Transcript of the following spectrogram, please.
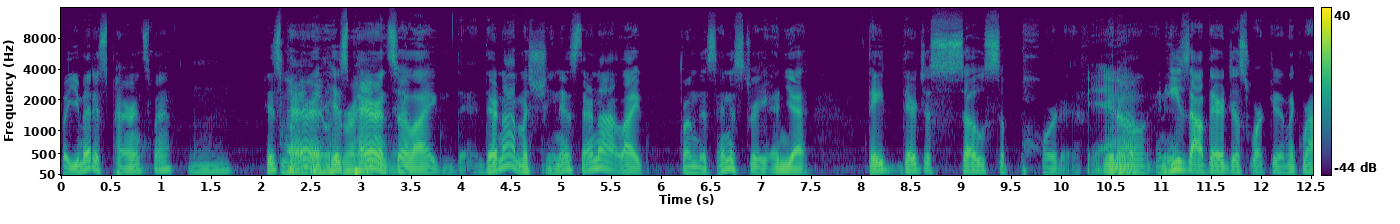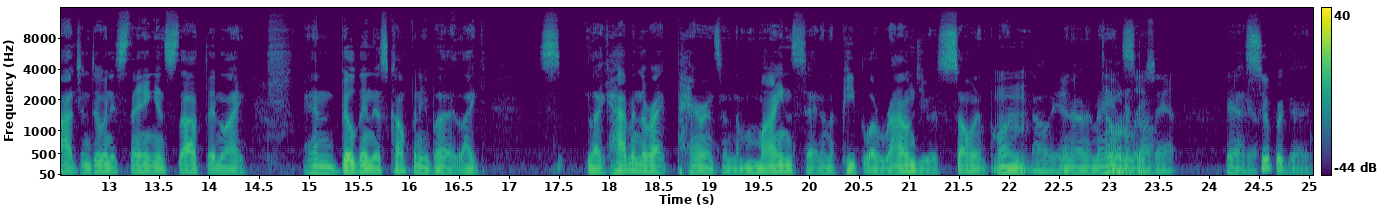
but you met his parents, man. Mm-hmm. His Oh, they parents. were His great. parents are like they're not machinists. They're not like from this industry, and yet they they're just so supportive. Yeah. You know, and he's out there just working in the garage and doing his thing and stuff, and like and building this company, but like. Like having the right parents and the mindset and the people around you is so important. Oh yeah. You know what I mean? Totally. So- 100%. yeah, super good.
